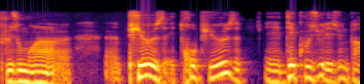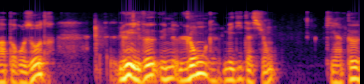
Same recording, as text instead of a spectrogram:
plus ou moins pieuses et trop pieuses, et décousues les unes par rapport aux autres. Lui, il veut une longue méditation qui un peu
